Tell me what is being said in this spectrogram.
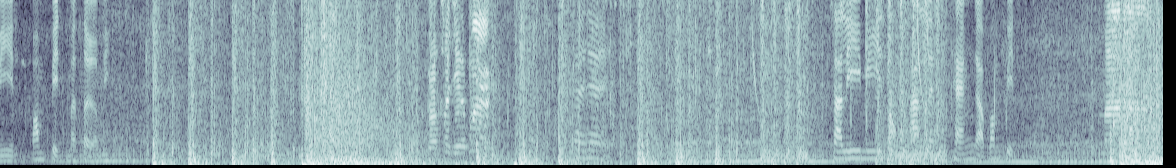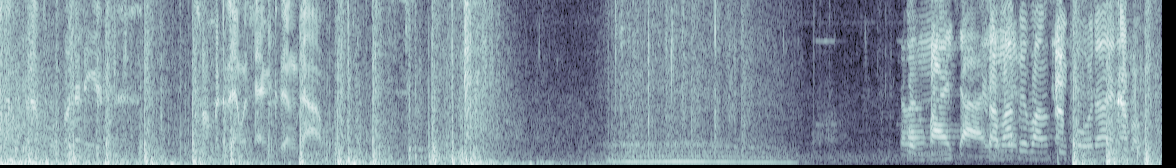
มีป้อมปิดมาเสริมอีกรถเขาเยอะมากใช่ใช่ชาลีมีสองคันเลยแทงกับป้อมปิดมาหาผมมาแล้วเนี่ยเขาแสดงว่าแทงเครื่องดาวกำลังไปจ่ายสามารถไปวางซีโฟได้ครับผม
